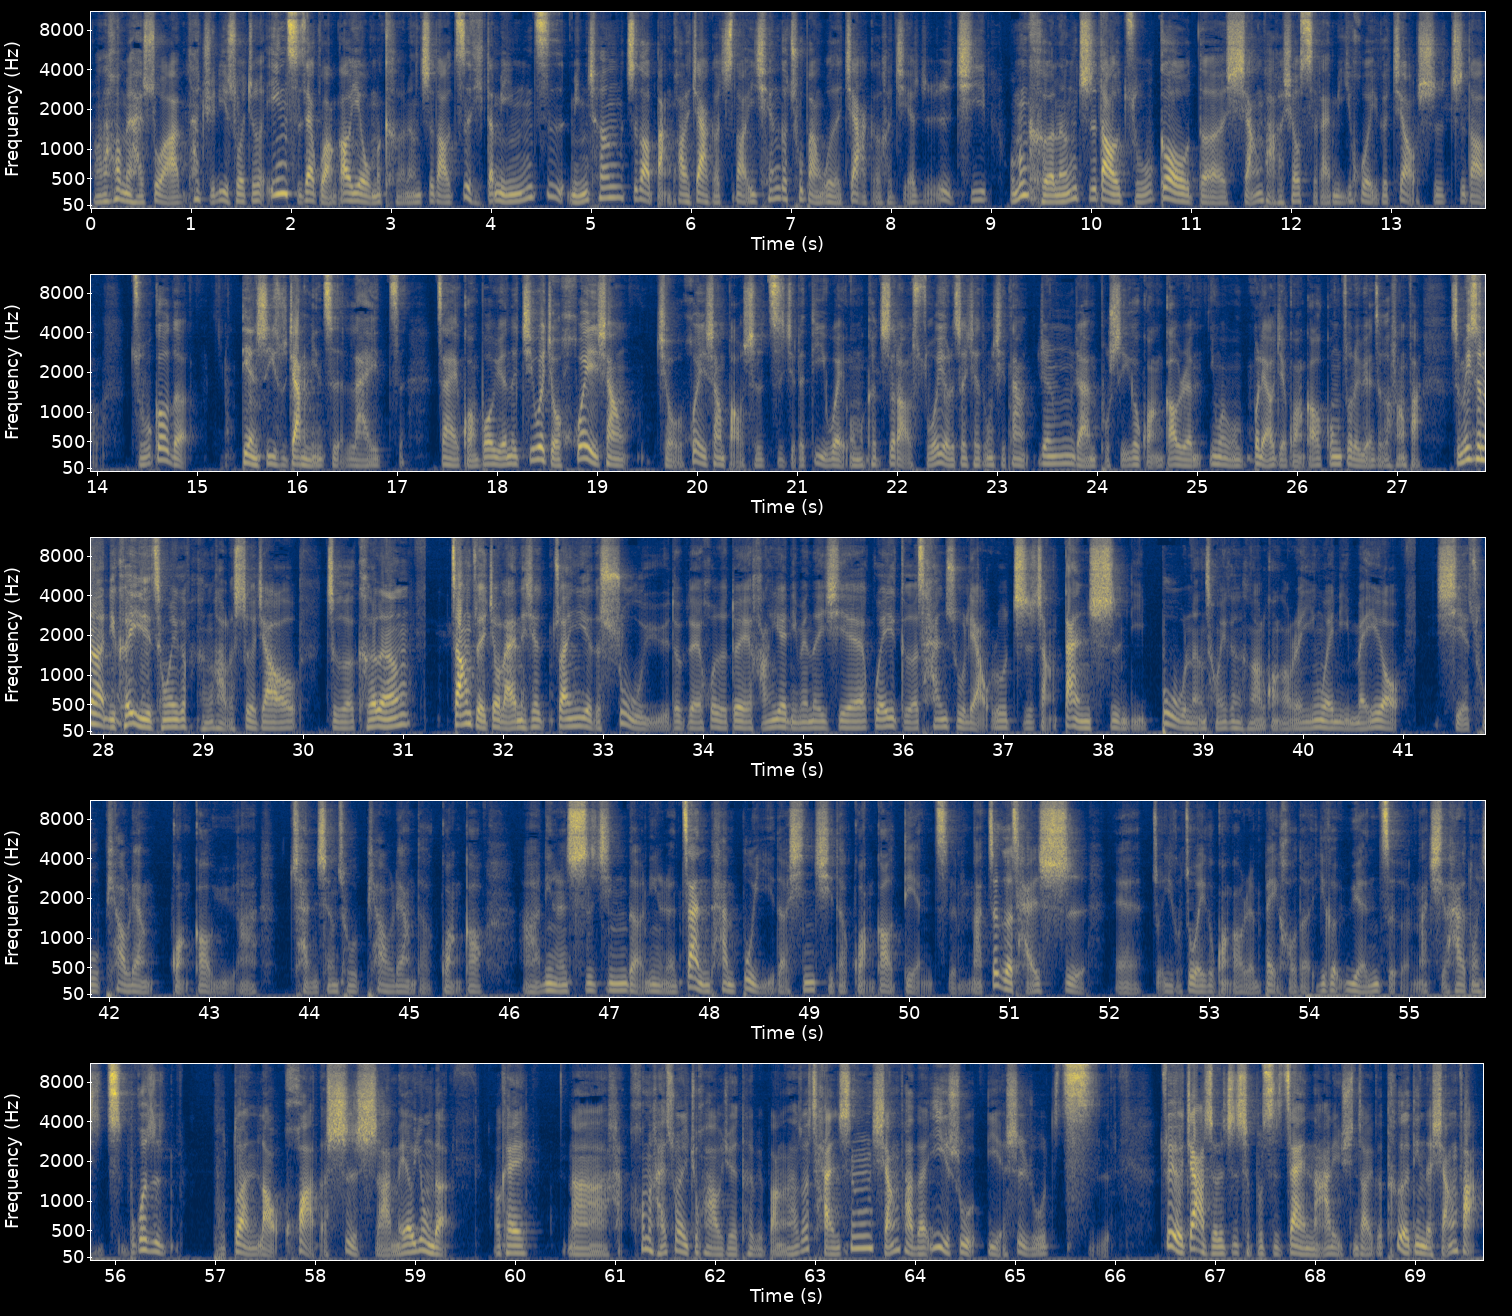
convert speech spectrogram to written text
然后他后面还说啊，他举例说，就是因此在广告业，我们可能知道字体的名字名称，知道版画的价格，知道一千个出版物的价格和截止日期。我们可能知道足够的想法和修辞来迷惑一个教师，知道足够的电视艺术家的名字来自在广播员的鸡尾酒会上酒会上保持自己的地位。我们可知道所有的这些东西，但仍然不是一个广告人，因为我们不了解广告工作的原则和方法。什么意思呢？你可以成为一个很好的社交者，可能张嘴就来那些专业的术语，对不对？或者对行业里面的一些规格参数了如指掌，但是你不能成为一个很好的广告人，因为你没有写出漂亮广告语啊。产生出漂亮的广告啊，令人吃惊的、令人赞叹不已的新奇的广告点子，那这个才是呃，做一个作为一个广告人背后的一个原则。那其他的东西只不过是不断老化的事实啊，没有用的。OK，那还后面还说了一句话，我觉得特别棒。他说：“产生想法的艺术也是如此，最有价值的支持不是在哪里寻找一个特定的想法。”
